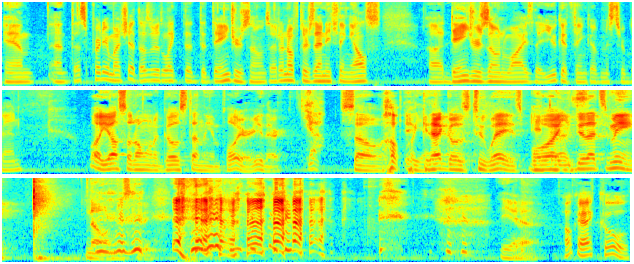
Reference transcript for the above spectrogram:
And, and that's pretty much it. Those are like the, the danger zones. I don't know if there's anything else uh, danger zone wise that you could think of, Mr. Ben. Well, you also don't want to ghost on the employer either. Yeah. So oh, it, yeah. that goes two ways. Boy, you do that to me. No, I'm just kidding. yeah. yeah. Okay, cool.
